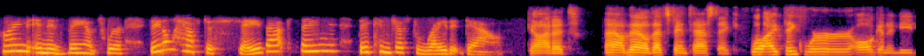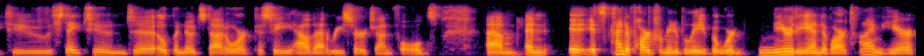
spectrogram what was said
time in advance where they don't have to say that thing, they can just write it down. Got it. Oh, no, that's fantastic. Well, I think we're all going to need to stay tuned to opennotes.org to see how that research unfolds. Um, and it, it's kind of hard for me to believe, but we're near the end of our time here.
